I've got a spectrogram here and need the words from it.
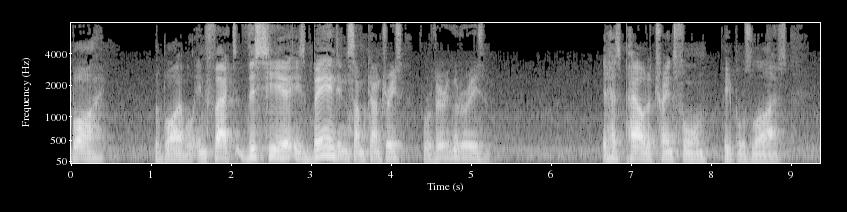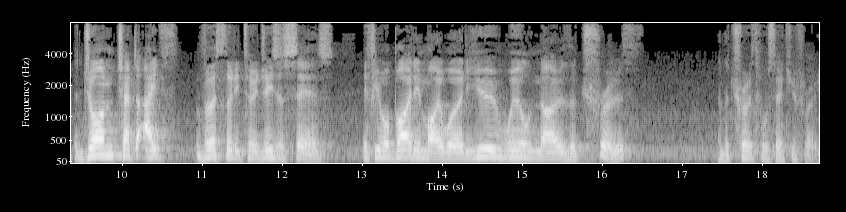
by the Bible. In fact, this here is banned in some countries for a very good reason. It has power to transform people's lives. John chapter 8, verse 32, Jesus says, If you abide in my word, you will know the truth, and the truth will set you free.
